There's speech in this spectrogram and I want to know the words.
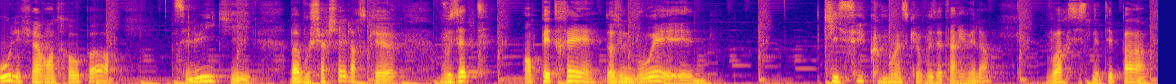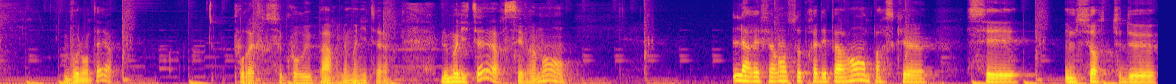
ou les faire rentrer au port. C'est lui qui va vous chercher lorsque vous êtes empêtré dans une bouée et qui sait comment est-ce que vous êtes arrivé là, voir si ce n'était pas volontaire pour être secouru par le moniteur. Le moniteur, c'est vraiment la référence auprès des parents parce que c'est une sorte de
